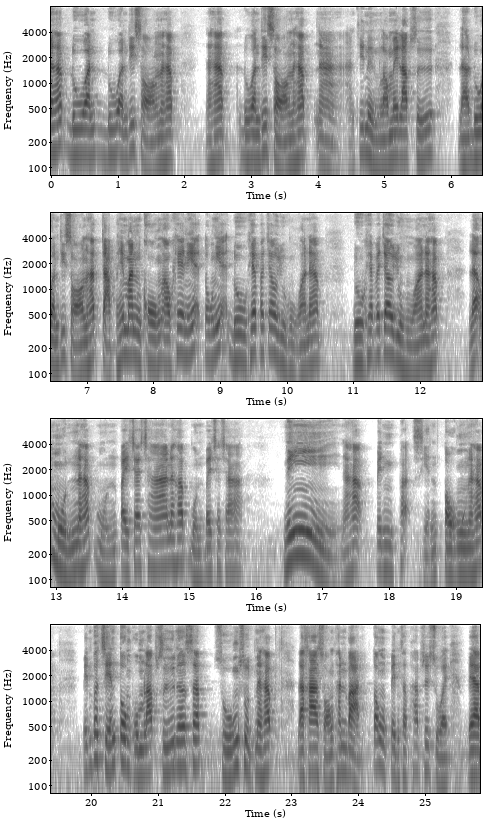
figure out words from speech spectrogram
นะครับดูอันดูอันที่สองนะครับนะครับดูอันที่สองนะครับอ่าอันที่หนึ่งเราไม่รับซื้อ แล้วดูอันที่สองนะครับ จับให้มั่นคงเอาแค่นี้ตรงนี้ดูแค่พระเจ้าอยู่หัวนะครับ ดูแค่พระเจ้าอยู่หัวนะครับ แล้วหมุนนะครับหมุนไปช้าๆนะครับ หมุนไปช้าๆนี่นะครับเป็นพระเศียรตรงนะครับ เป็นพระเศียรตรงผมรับซื้อนะครับสูงสุดนะครับ ราคา 2,000 บาทต้องเป็นสภาพสวยๆแบบ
